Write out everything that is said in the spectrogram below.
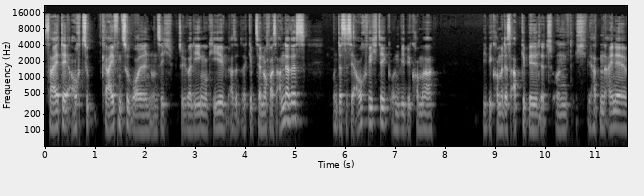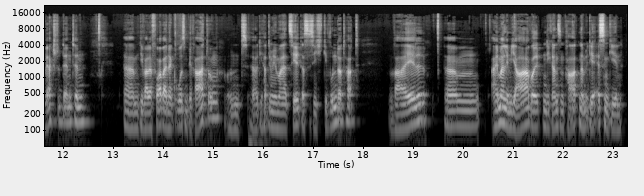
Seite auch zu greifen zu wollen und sich zu überlegen, okay, also da gibt es ja noch was anderes und das ist ja auch wichtig und wie bekommen wir, wie bekommen wir das abgebildet? Und ich, wir hatten eine Werkstudentin, ähm, die war davor bei einer großen Beratung und äh, die hatte mir mal erzählt, dass sie sich gewundert hat, weil ähm, einmal im Jahr wollten die ganzen Partner mit ihr essen gehen.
